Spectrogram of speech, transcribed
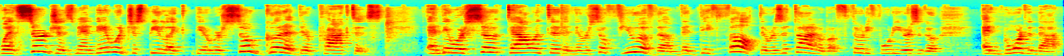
when surgeons, man, they would just be like, they were so good at their practice and they were so talented and there were so few of them that they felt there was a time about 30 40 years ago and more than that,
